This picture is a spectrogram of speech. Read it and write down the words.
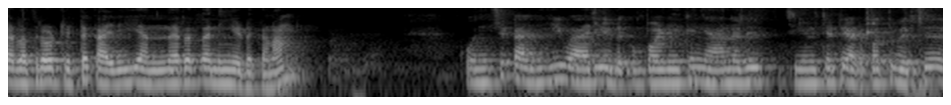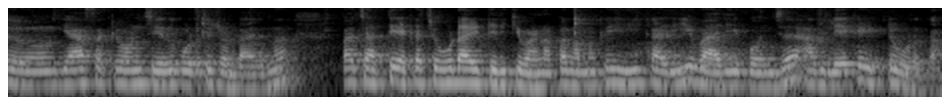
വെള്ളത്തിലോട്ടിട്ട് കഴുകി അന്നേരം തന്നെ എടുക്കണം. കൊഞ്ച് കഴുകി വാരി എടുക്കുമ്പോഴേക്കും ഞാനൊരു ചീനിച്ചട്ടി അടുപ്പത്ത് വെച്ച് ഗ്യാസൊക്കെ ഓൺ ചെയ്ത് കൊടുത്തിട്ടുണ്ടായിരുന്നു. അപ്പോൾ ചട്ടിയൊക്കെ ചൂടായിട്ടിരിക്കുവാണ്. അപ്പോൾ നമുക്ക് ഈ കഴുകി വാരിയ കൊഞ്ച് അതിലേക്ക് ഇട്ട് കൊടുക്കാം.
